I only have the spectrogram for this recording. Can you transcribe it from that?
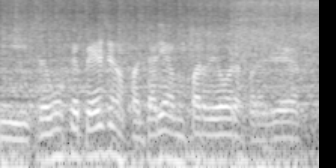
Y según GPS nos faltarían un par de horas para llegar.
